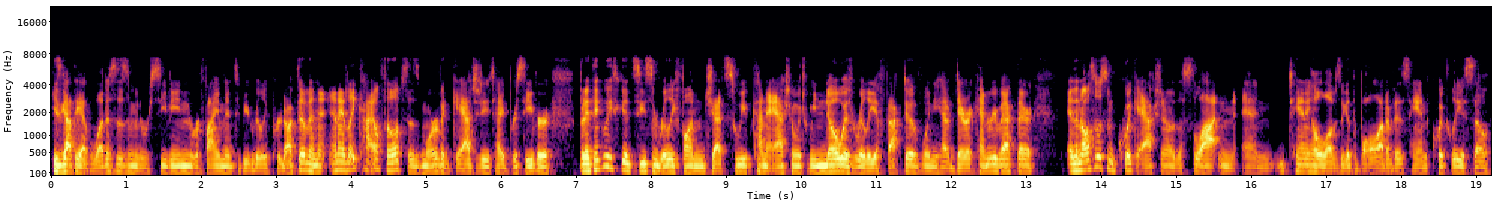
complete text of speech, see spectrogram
He's got the athleticism and receiving refinement to be really productive. And, and I like Kyle Phillips as more of a gadgety type receiver. But I think we could see some really fun jet sweep kind of action, which we know is really effective when you have Derrick Henry back there and then also some quick action out of the slot, and and Tannehill loves to get the ball out of his hand quickly, so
